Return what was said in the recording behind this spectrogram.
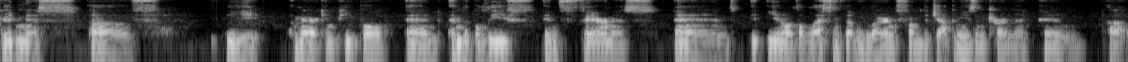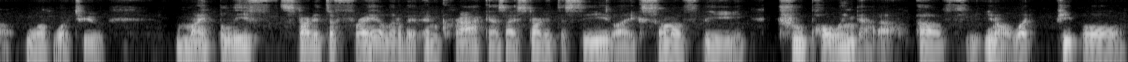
goodness of the American people and and the belief in fairness and you know the lessons that we learned from the Japanese internment in uh, World War II. My belief started to fray a little bit and crack as I started to see like some of the true polling data of you know what people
